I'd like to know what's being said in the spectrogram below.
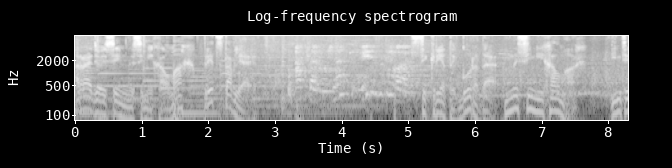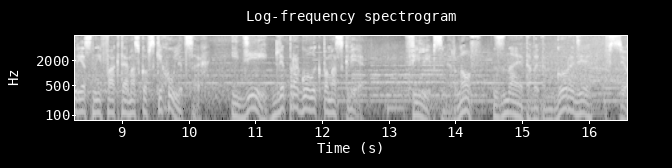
Радио «Семь на семи холмах» представляет. Осторожно, двери закрываются. Секреты города на семи холмах. Интересные факты о московских улицах. Идеи для прогулок по Москве. Филипп Смирнов знает об этом городе все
